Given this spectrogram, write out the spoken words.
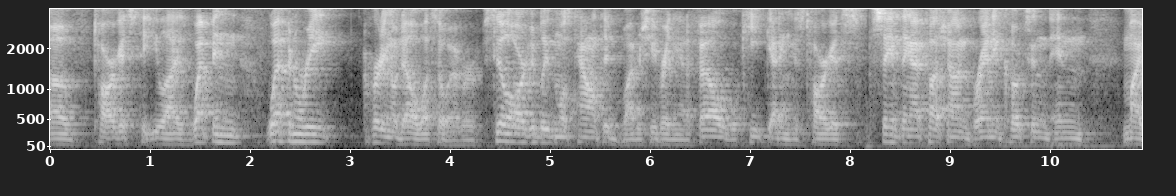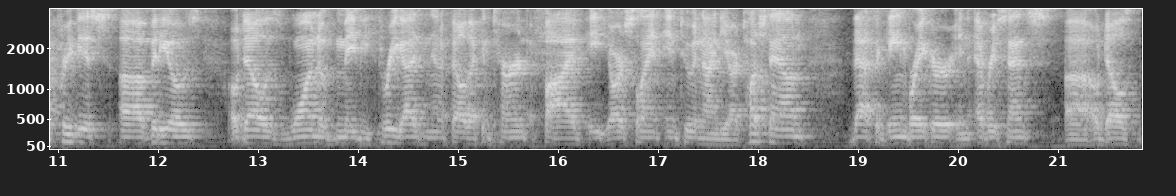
of targets to Eli's weapon weaponry hurting Odell whatsoever. Still arguably the most talented wide receiver in the NFL. Will keep getting his targets. Same thing I've touched on Brandin Cooks in, in my previous uh, videos. Odell is one of maybe three guys in the NFL that can turn a five, eight yard slant into a 90 yard touchdown. That's a game breaker in every sense. Uh, Odell's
